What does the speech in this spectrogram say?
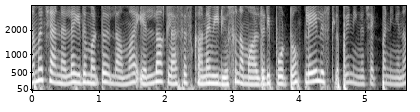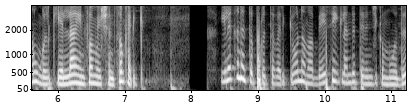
நம்ம சேனலில் இது மட்டும் இல்லாமல் எல்லா கிளாஸஸ்க்கான வீடியோஸும் நம்ம ஆல்ரெடி போட்டோம். ப்ளேலிஸ்ட்டில் போய் நீங்கள் செக் பண்ணிங்கன்னா உங்களுக்கு எல்லா இன்ஃபர்மேஷன்ஸும் கிடைக்கும். இலக்கணத்தை பொறுத்த வரைக்கும் நம்ம பேசிக்லேருந்து தெரிஞ்சுக்கும் போது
